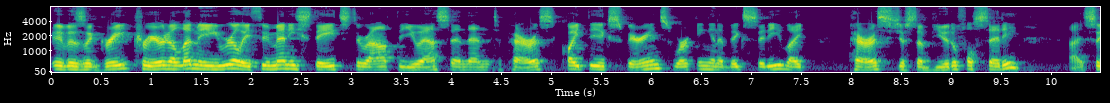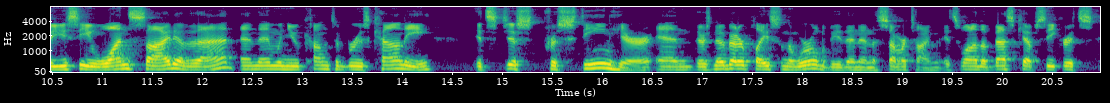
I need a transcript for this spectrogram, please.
it was a great career that led me really through many states throughout the U.S. and then to Paris. Quite the experience working in a big city like Paris, just a beautiful city. Uh, so you see one side of that, and then when you come to Bruce County, it's just pristine here, and there's no better place in the world to be than in the summertime. It's one of the best kept secrets,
